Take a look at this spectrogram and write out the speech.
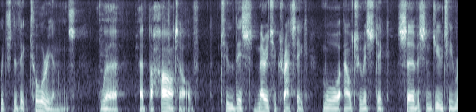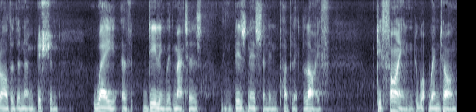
which the Victorians were at the heart of, to this meritocratic, more altruistic service and duty rather than ambition way of dealing with matters in business and in public life defined what went on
